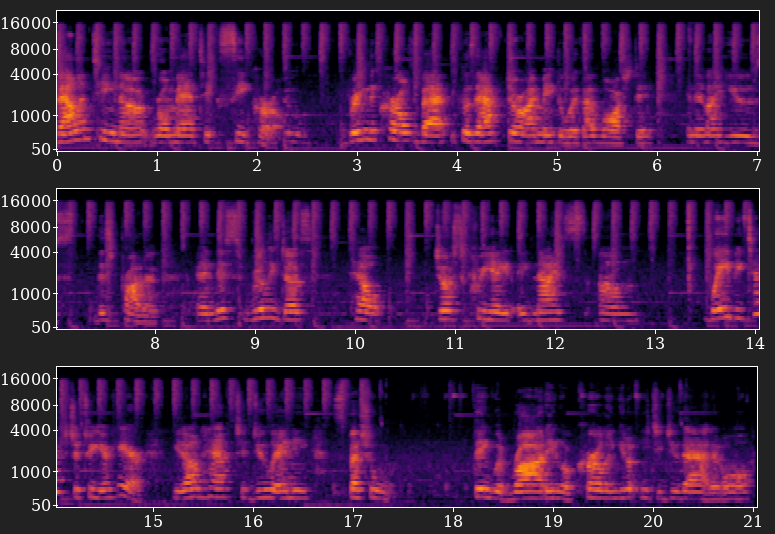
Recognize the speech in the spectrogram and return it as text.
Valentina Romantic C Curl. Bring the curls back because after I made the wig I washed it and then I used this product and this really does help just create a nice um, wavy texture to your hair. You don't have to do any special thing with rodding or curling. You don't need to do that at all.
